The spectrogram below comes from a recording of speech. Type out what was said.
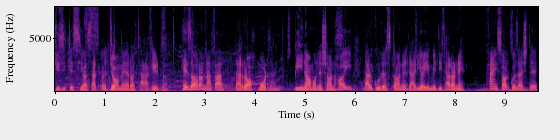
چیزی که سیاست و جامعه را تغییر داد هزاران نفر در راه مردند بینام و نشانهایی در گورستان دریای مدیترانه پنج سال گذشته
